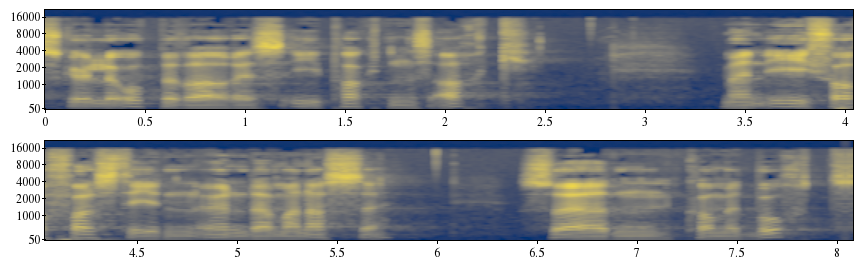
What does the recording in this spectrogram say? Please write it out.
skulle oppbevares i paktens ark, men i forfallstiden under Manasseh så er den kommet bort.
